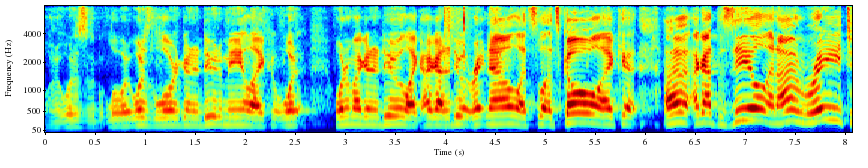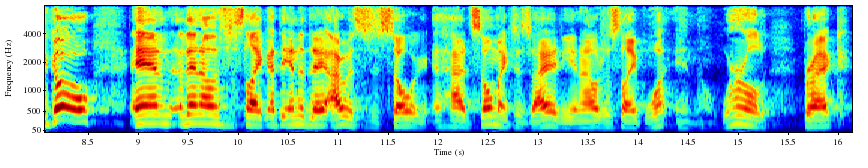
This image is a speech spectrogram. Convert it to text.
what is the Lord, what is the Lord going to do to me? Like, what, what am I going to do? Like, I got to do it right now. Let's, let's go. Like, I, I got the zeal and I'm ready to go. And then I was just like, at the end of the day, I was just so, had so much anxiety. And I was just like, what in the world, Breck?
